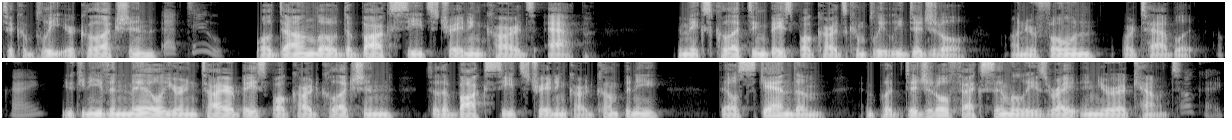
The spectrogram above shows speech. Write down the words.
to complete your collection? That too. Well, download the Box Seats Trading Cards app. It makes collecting baseball cards completely digital on your phone or tablet. Okay. You can even mail your entire baseball card collection to the Box Seats Trading Card Company. They'll scan them and put digital facsimiles right in your account, Okay.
